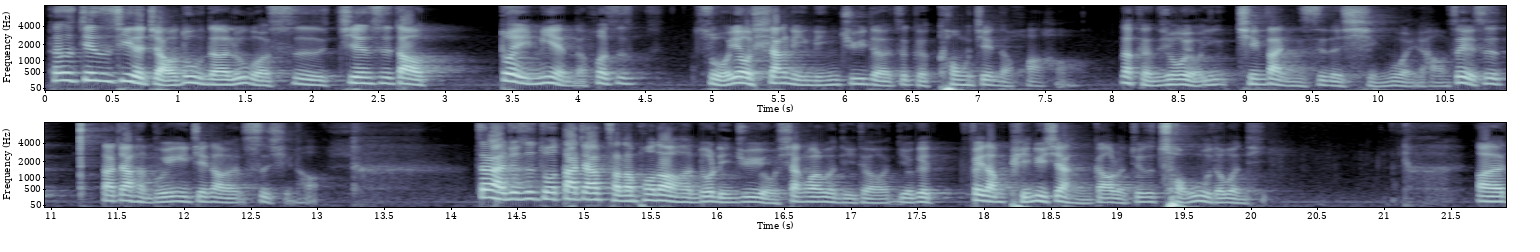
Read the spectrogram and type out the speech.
但是监视器的角度呢，如果是监视到对面的或是左右相邻邻居的这个空间的话，哈，那可能就会有侵犯隐私的行为，哈，这也是大家很不愿意见到的事情，哈。再来就是说，大家常常碰到很多邻居有相关问题的，有个非常频率现在很高的，就是宠物的问题。呃，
